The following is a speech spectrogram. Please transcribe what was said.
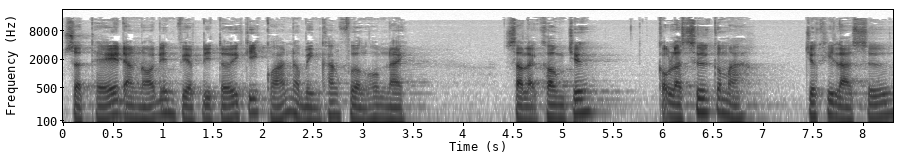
Giật thế đang nói đến việc đi tới kỹ quán Ở Bình Khang Phường hôm nay. Sao lại không chứ? Cậu là sư cơ mà. Trước khi là sư,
